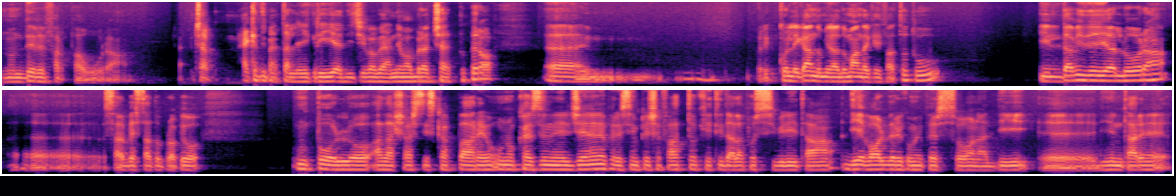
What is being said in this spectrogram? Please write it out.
non, deve far paura. Cioè, è che ti mette allegria e dici vabbè andiamo a braccetto, però eh, collegandomi alla domanda che hai fatto tu, il Davide di allora eh, sarebbe stato proprio un pollo a lasciarsi scappare un'occasione del genere per il semplice fatto che ti dà la possibilità di evolvere come persona, di eh, diventare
